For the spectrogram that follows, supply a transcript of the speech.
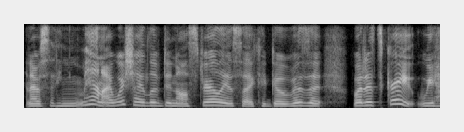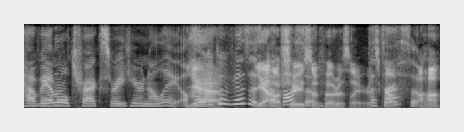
and I was thinking, "Man, I wish I lived in Australia so I could go visit." But it's great. We have animal tracks right here in LA. I'll yeah, have to go visit. yeah, That's I'll show you some photos later. That's awesome. Uh huh.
